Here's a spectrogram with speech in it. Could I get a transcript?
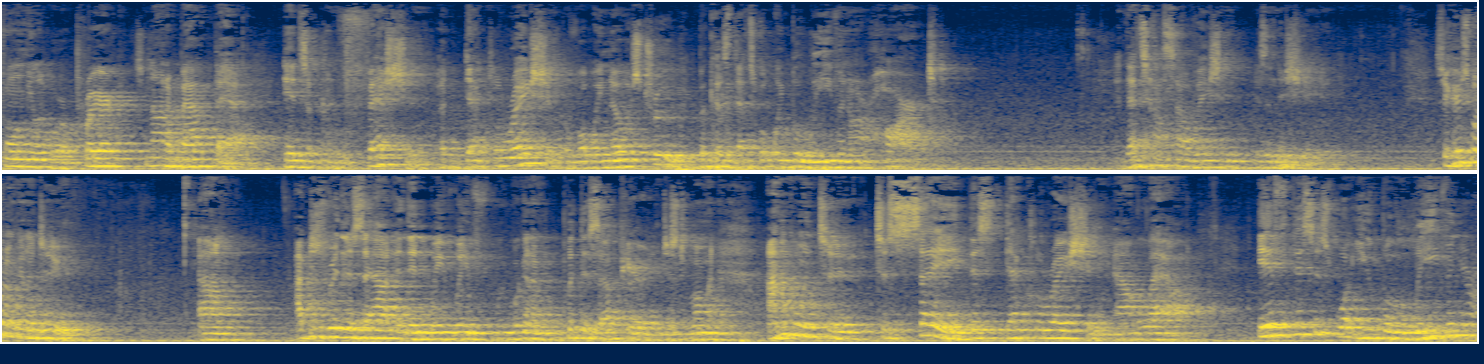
formula or a prayer. It's not about that. It's a confession, a declaration of what we know is true because that's what we believe in our heart. And that's how salvation is initiated. So here's what I'm going to do. Um, I've just written this out, and then we, we've, we're going to put this up here in just a moment. I'm going to, to say this declaration out loud. If this is what you believe in your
